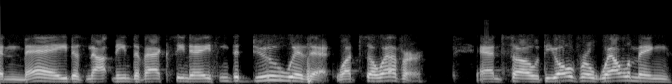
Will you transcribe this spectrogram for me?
in May, does not mean the vaccine had anything to do with it whatsoever. And so the overwhelming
